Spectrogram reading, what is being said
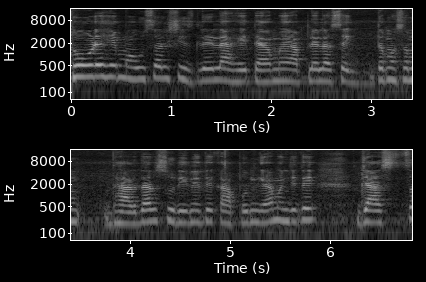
थोडे हे मऊसर शिजलेलं आहे त्यामुळे आपल्याला असं एकदम असं धारदार सुरीने ते कापून घ्या. म्हणजे ते जास्त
